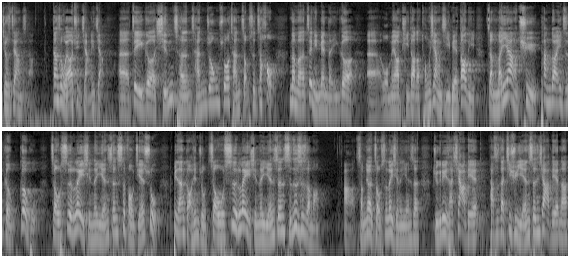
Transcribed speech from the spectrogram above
就是这样子的，但是我要去讲一讲，呃，这一个形成禅中说禅走势之后，那么这里面的一个呃我们要提到的同向级别，到底怎么样去判断一只个个股走势类型的延伸是否结束？必然搞清楚走势类型的延伸实质是什么。啊，什么叫走势类型的延伸？举个例子，它下跌，它是在继续延伸下跌呢，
